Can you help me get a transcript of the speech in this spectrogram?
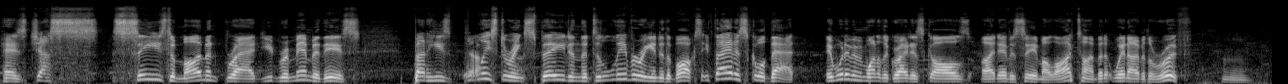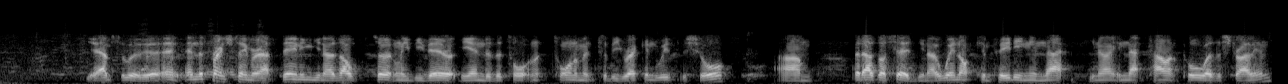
has just seized a moment, Brad. You'd remember this. But his Yeah. blistering speed and the delivery into the box, if they had scored that, it would have been one of the greatest goals I'd ever see in my lifetime, but it went over the roof. Yeah, absolutely. And, and the French team are outstanding. You know, they'll certainly be there at the end of the tour- tournament to be reckoned with for sure. Um, but as I said, you know, we're not competing in that, you know, in that talent pool as Australians.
